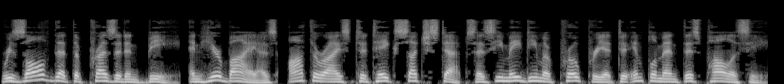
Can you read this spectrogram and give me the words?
Resolved that the President be, and hereby is, authorized to take such steps as he may deem appropriate to implement this policy,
